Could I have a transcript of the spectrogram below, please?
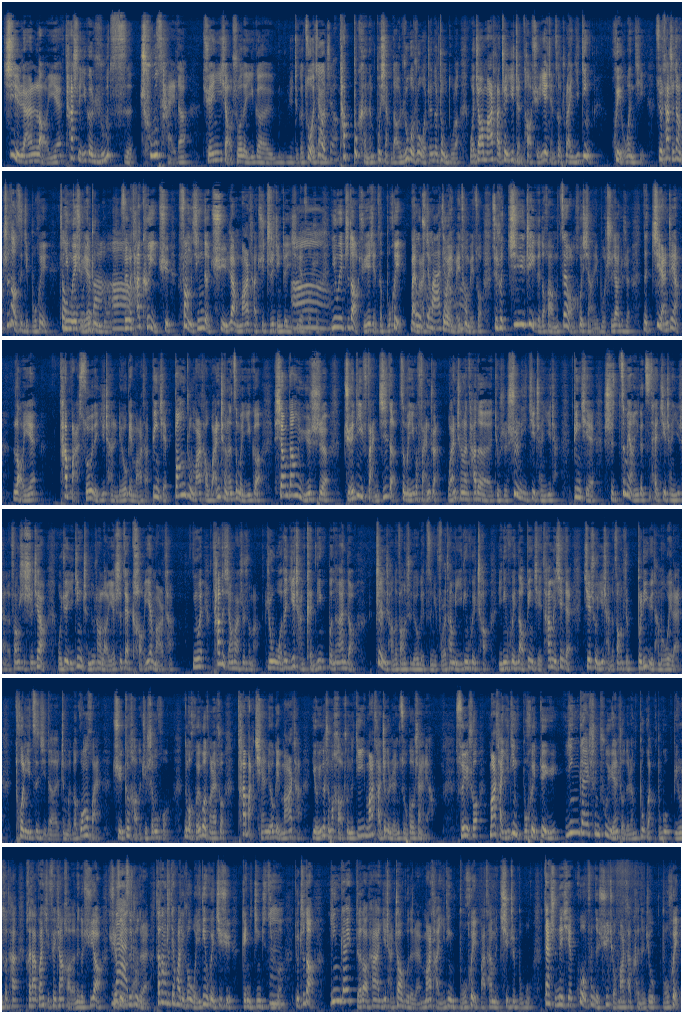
既然老爷他是一个如此出彩的悬疑小说的一个呃这个作家，他不可能不想到，如果说我真的中毒了，我教 Marta 这一整套血液检测出来一定会有问题，所以他实际上知道自己不会因为血液中毒，所以说他可以去放心的去让 Marta 去执行这一系列措施，啊因为知道血液检测不会卖露马脚，马脚对，没错嗯没错。所以说基于这个的话，我们再往后想一步，实际上就是那既然这样，老爷。他把所有的遗产留给马尔塔，并且帮助马尔塔完成了这么一个相当于是绝地反击的这么一个反转，完成了他的就是顺利继承遗产，并且是这么样一个姿态继承遗产的方式。实际上，我觉得一定程度上老爷是在考验马尔塔，因为他的想法是什么？就我的遗产肯定不能按照正常的方式留给子女，否则他们一定会吵，一定会闹，并且他们现在接受遗产的方式不利于他们未来脱离自己的这么个光环，去更好的去生活。那么回过头来说，他把钱留给 Marta 有一个什么好处呢？第一，Marta 这个人足够善良。所以说，Marta 一定不会对于应该伸出援手的人不管不顾。比如说，他和他关系非常好的那个需要学费资助的人，他当时电话就说：“我一定会继续给你经济资助。嗯就知道应该得到他遗产照顾的人，Marta 一定不会把他们弃之不顾。但是那些过分的需求，Marta 可能就不会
